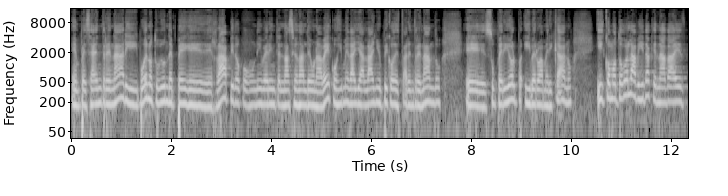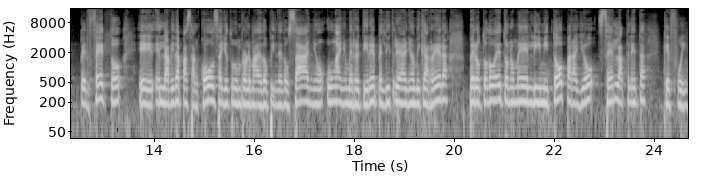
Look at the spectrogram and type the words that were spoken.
Empecé a entrenar y bueno, tuve un despegue rápido con un nivel internacional de una vez, cogí medalla al año y pico de estar entrenando, eh, superior iberoamericano. Y como todo en la vida, que nada es perfecto. Eh, en la vida pasan cosas. Yo tuve un problema de doping de dos años. Un año me retiré, perdí tres años de mi carrera. Pero todo esto no me limitó para yo ser la atleta que fui.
